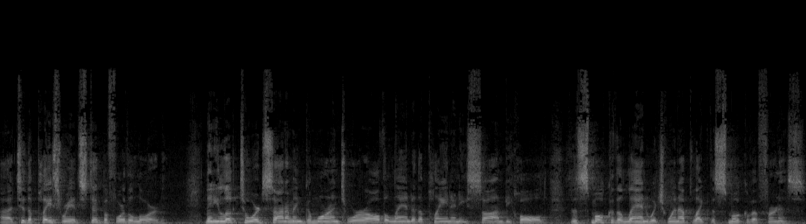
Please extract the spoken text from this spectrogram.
uh, to the place where he had stood before the Lord. Then he looked toward Sodom and Gomorrah and toward all the land of the plain, and he saw, and behold, the smoke of the land which went up like the smoke of a furnace.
